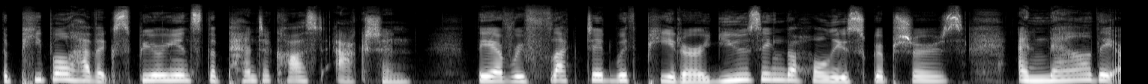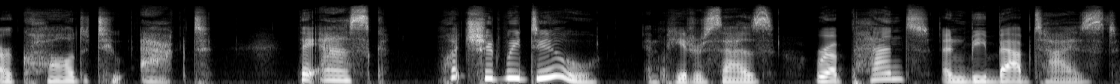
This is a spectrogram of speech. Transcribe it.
The people have experienced the Pentecost action they have reflected with Peter using the Holy Scriptures, and now they are called to act. They ask, What should we do? And Peter says, Repent and be baptized.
